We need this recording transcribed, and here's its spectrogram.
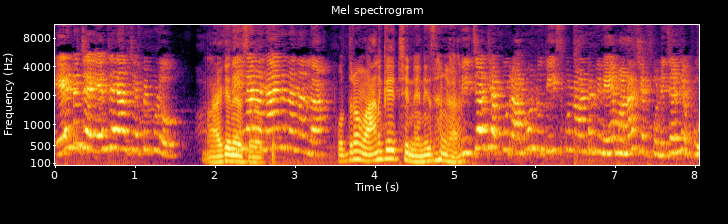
ఏంటి చెయ్- ఏం చేయాలి చెప్పు ఇప్పుడు. నాకేం తెలుసు. పొద్దున వానికే ఇచ్చింది నిజంగా. నిజం చెప్పు రాము నువ్వు తీసుకున్నావు అంటే నేను ఏమన్నా చెప్పు నిజం చెప్పు.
